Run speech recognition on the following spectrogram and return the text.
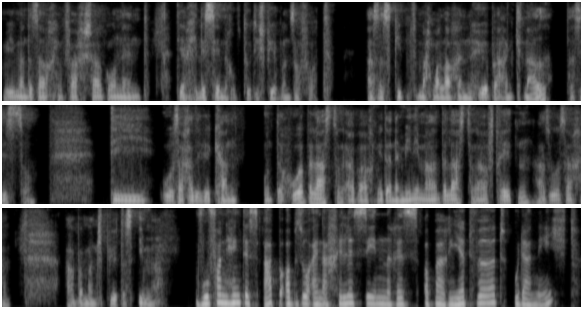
wie man das auch im Fachjargon nennt, die Achillessehnenruptur, die spürt man sofort. Also es gibt manchmal auch einen hörbaren Knall, das ist so. Die Ursache die kann unter hoher Belastung, aber auch mit einer minimalen Belastung auftreten als Ursache. Aber man spürt das immer. Wovon hängt es ab, ob so ein Achillessehnenriss operiert wird oder nicht?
